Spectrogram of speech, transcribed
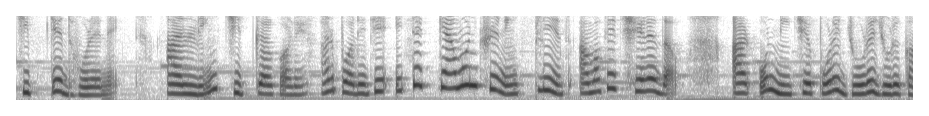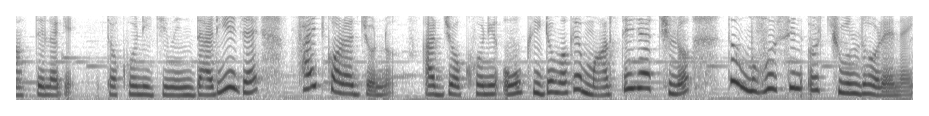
চিপটে ধরে নেয়। আর লিং চিৎকার করে আর বলে যে, এটা কেমন ট্রেনিং প্লিজ আমাকে ছেড়ে দাও। আর ও নিচে পড়ে জোরে জোরে কাঁদতে লাগে। তখনই জিমিন দাঁড়িয়ে যায় ফাইট করার জন্য। আর যখনই ও কিডোমাকে মারতে যাচ্ছিল, তো মহসিন ওর চুল ধরে নেয়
